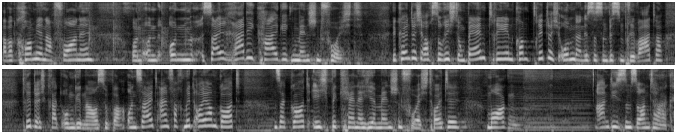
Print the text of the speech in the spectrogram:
Aber komm hier nach vorne und, und, und sei radikal gegen Menschenfurcht. Ihr könnt euch auch so Richtung Band drehen. Kommt, dreht euch um, dann ist es ein bisschen privater. Dreht euch gerade um, genau, super. Und seid einfach mit eurem Gott und sagt, Gott, ich bekenne hier Menschenfurcht heute Morgen, an diesem Sonntag.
